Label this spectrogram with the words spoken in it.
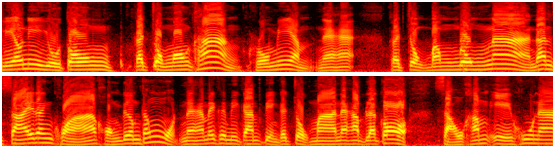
เลี้ยวนี่อยู่ตรงกระจกมองข้างโครเมียมนะฮะกระจกบำรุงหน้าด้านซ้ายด้านขวาของเดิมทั้งหมดนะฮะไม่เคยมีการเปลี่ยนกระจกมานะครับ แล้วก็เสาค้ำเอคู่หน้า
